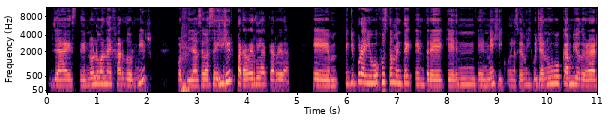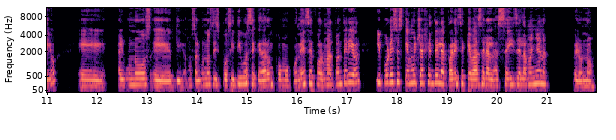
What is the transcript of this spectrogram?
Ya este, no lo van a dejar dormir porque ya se va a seguir para ver la carrera. Em, aquí por ahí hubo justamente entre que en, México, en la Ciudad de México, ya no hubo cambio de horario. Eh, algunos, eh, digamos, algunos dispositivos se quedaron como con ese formato anterior y por eso es que a mucha gente le parece que va a ser a las 6 de la mañana, pero no,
